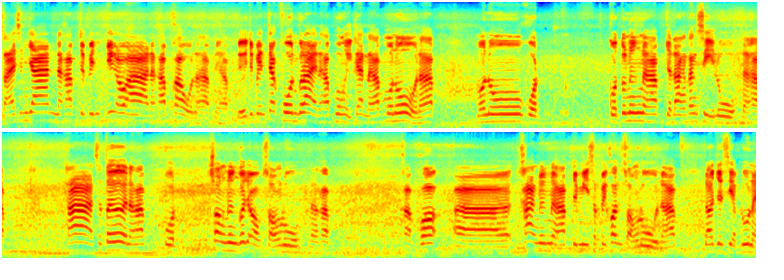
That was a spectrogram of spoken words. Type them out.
สายสัญญาณนะครับจะเป็น XLR นะครับเข้านะครับนี่ครับหรือจะเป็นแจ็คโฟนก็ได้นะครับพวงอีกแท่นนะครับโมโนนะครับ โมโนกดกดตัวนึงนะครับ จะดังทั้ง 4 รูนะครับ ถ้าสเตอร์นะครับ กดช่องหนึ่งก็จะออก 2 รูนะครับครับเพราะข้างนึงนะครับ จะมีสเปคอน2รูนะครับ เราจะเสียบรูไหน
